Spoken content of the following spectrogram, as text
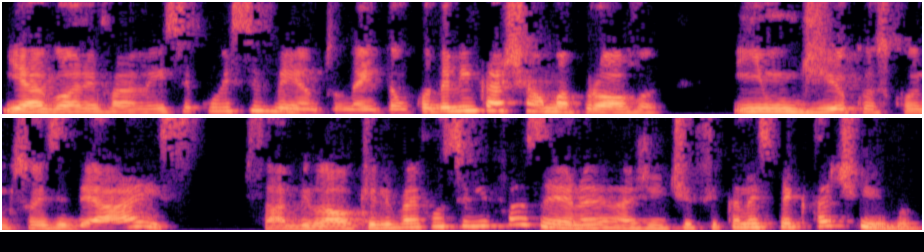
E agora em Valência com esse vento, né? Então, quando ele encaixar uma prova em um dia com as condições ideais, sabe lá o que ele vai conseguir fazer, né? A gente fica na expectativa.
